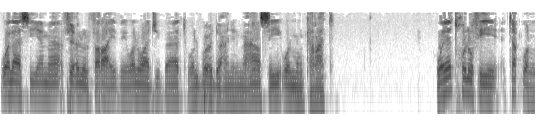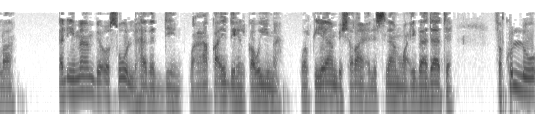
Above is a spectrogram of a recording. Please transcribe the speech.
ولا سيما فعل الفرائض والواجبات والبعد عن المعاصي والمنكرات. ويدخل في تقوى الله. الإيمان بأصول هذا الدين وعقائده القويمة والقيام بشرائع الإسلام وعباداته فكل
